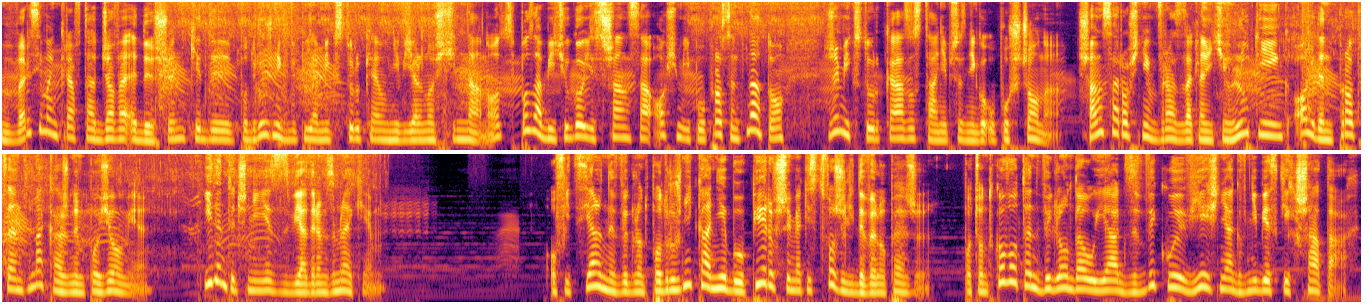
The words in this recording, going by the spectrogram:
W wersji Minecrafta Java Edition, kiedy podróżnik wypija miksturkę niewidzialności na noc, po zabiciu go jest szansa 8,5% na to, że miksturka zostanie przez niego upuszczona. Szansa rośnie wraz z zaklęciem looting o 1% na każdym poziomie. Identycznie jest z wiadrem z mlekiem. Oficjalny wygląd podróżnika nie był pierwszym, jaki stworzyli deweloperzy. Początkowo ten wyglądał jak zwykły wieśniak w niebieskich szatach.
